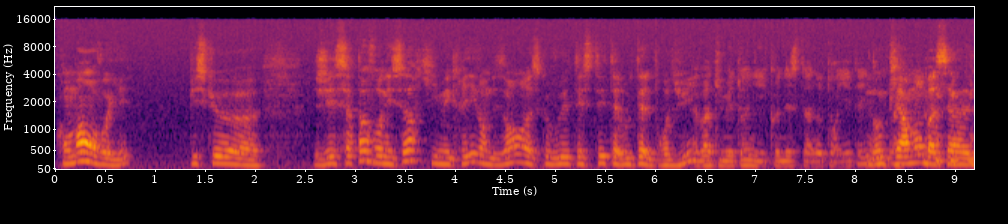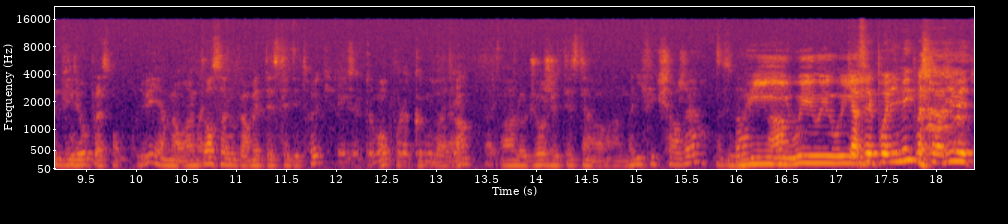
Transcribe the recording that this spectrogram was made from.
qu'on m'a envoyé. Puisque euh, j'ai certains fournisseurs qui m'écrivent en me disant est-ce que vous voulez tester tel ou tel produit Ah bah tu m'étonnes, ils connaissent ta notoriété. Donc clairement bah, c'est une vidéo placement de produit, hein, mais en même temps ça nous permet de tester des trucs. Exactement, pour la communauté. Voilà. Hein, L'autre jour j'ai testé un, un magnifique chargeur, n'est-ce pas Oui, Hein oui, oui, oui. Qui a fait polémique parce qu'on a dit mais Oh,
